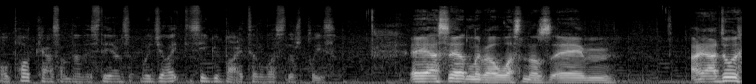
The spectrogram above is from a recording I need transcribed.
on podcast Under the Stairs, would you like to say goodbye to the listeners, please? Eh, I certainly will, listeners. Um, I, I don't,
